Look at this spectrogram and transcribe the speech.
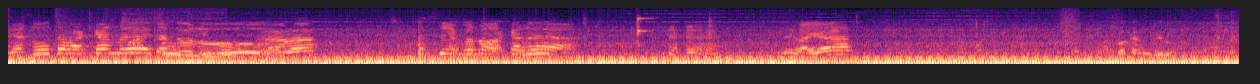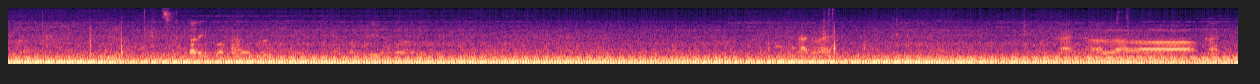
Ya tu tak makan lah Makan dulu. Ya lah. Sem kena makan lah. Saya Bakang dulu Tarik bakang dulu Alah kan.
